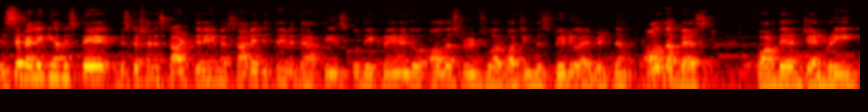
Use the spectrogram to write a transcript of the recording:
इससे पहले कि हम इस पे डिस्कशन स्टार्ट करें, मैं सारे जितने विद्यार्थी इसको देख रहे हैं, जो all the students are watching this video I wish them all the best for their January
